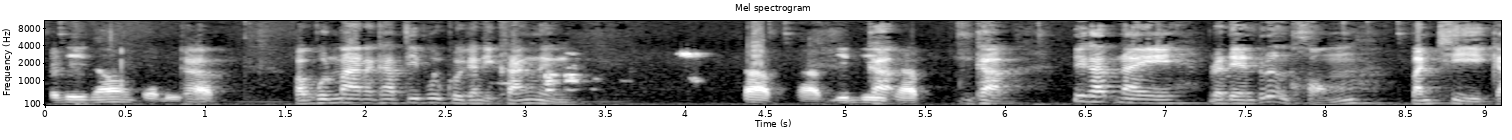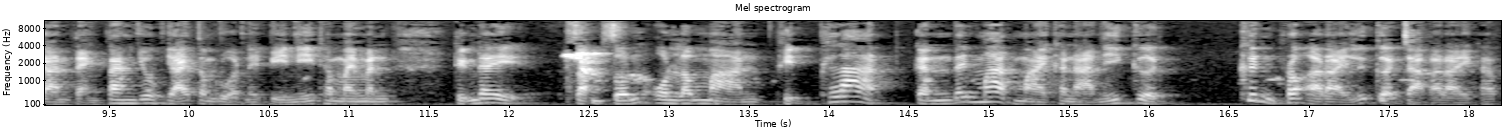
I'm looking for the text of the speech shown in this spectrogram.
สวัสดีน้องสวัสดีครับ ขอบคุณมากนะครับ ที่พูดคุยกันอีกครั้งหนึ่งครับครับยินดีครับครับพี่ครับในประเด็นเรื่องของบัญชีการแต่งตั้งโยกย้ายตำรวจในปีนี้ทำไมมันถึงได้สับสนโอลหมานผิดพลาดกันได้มากมายขนาดนี้เกิดขึ้นเพราะอะไรหรือเกิดจากอะไรครับ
